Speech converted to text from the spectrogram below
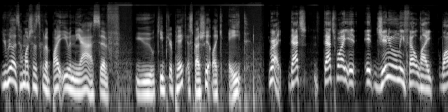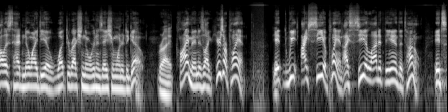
you realize how much that's going to bite you in the ass if you keep your pick, especially at like eight. Right. That's that's why it it genuinely felt like Wallace had no idea what direction the organization wanted to go. Right. Kleiman is like, here's our plan. It we I see a plan. I see a light at the end of the tunnel. It's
